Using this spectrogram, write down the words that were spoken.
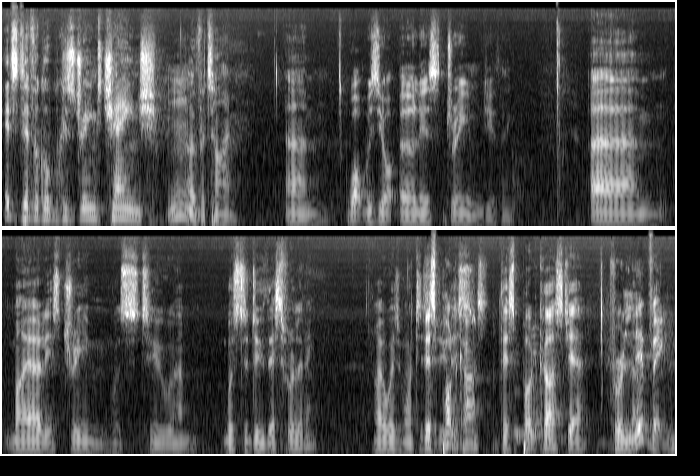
It's difficult because dreams change Mm. over time. Um, What was your earliest dream, do you think? um, my earliest dream was to um, was to do this for a living. I always wanted This to do podcast? This, podcast? this podcast, yeah. For a living?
